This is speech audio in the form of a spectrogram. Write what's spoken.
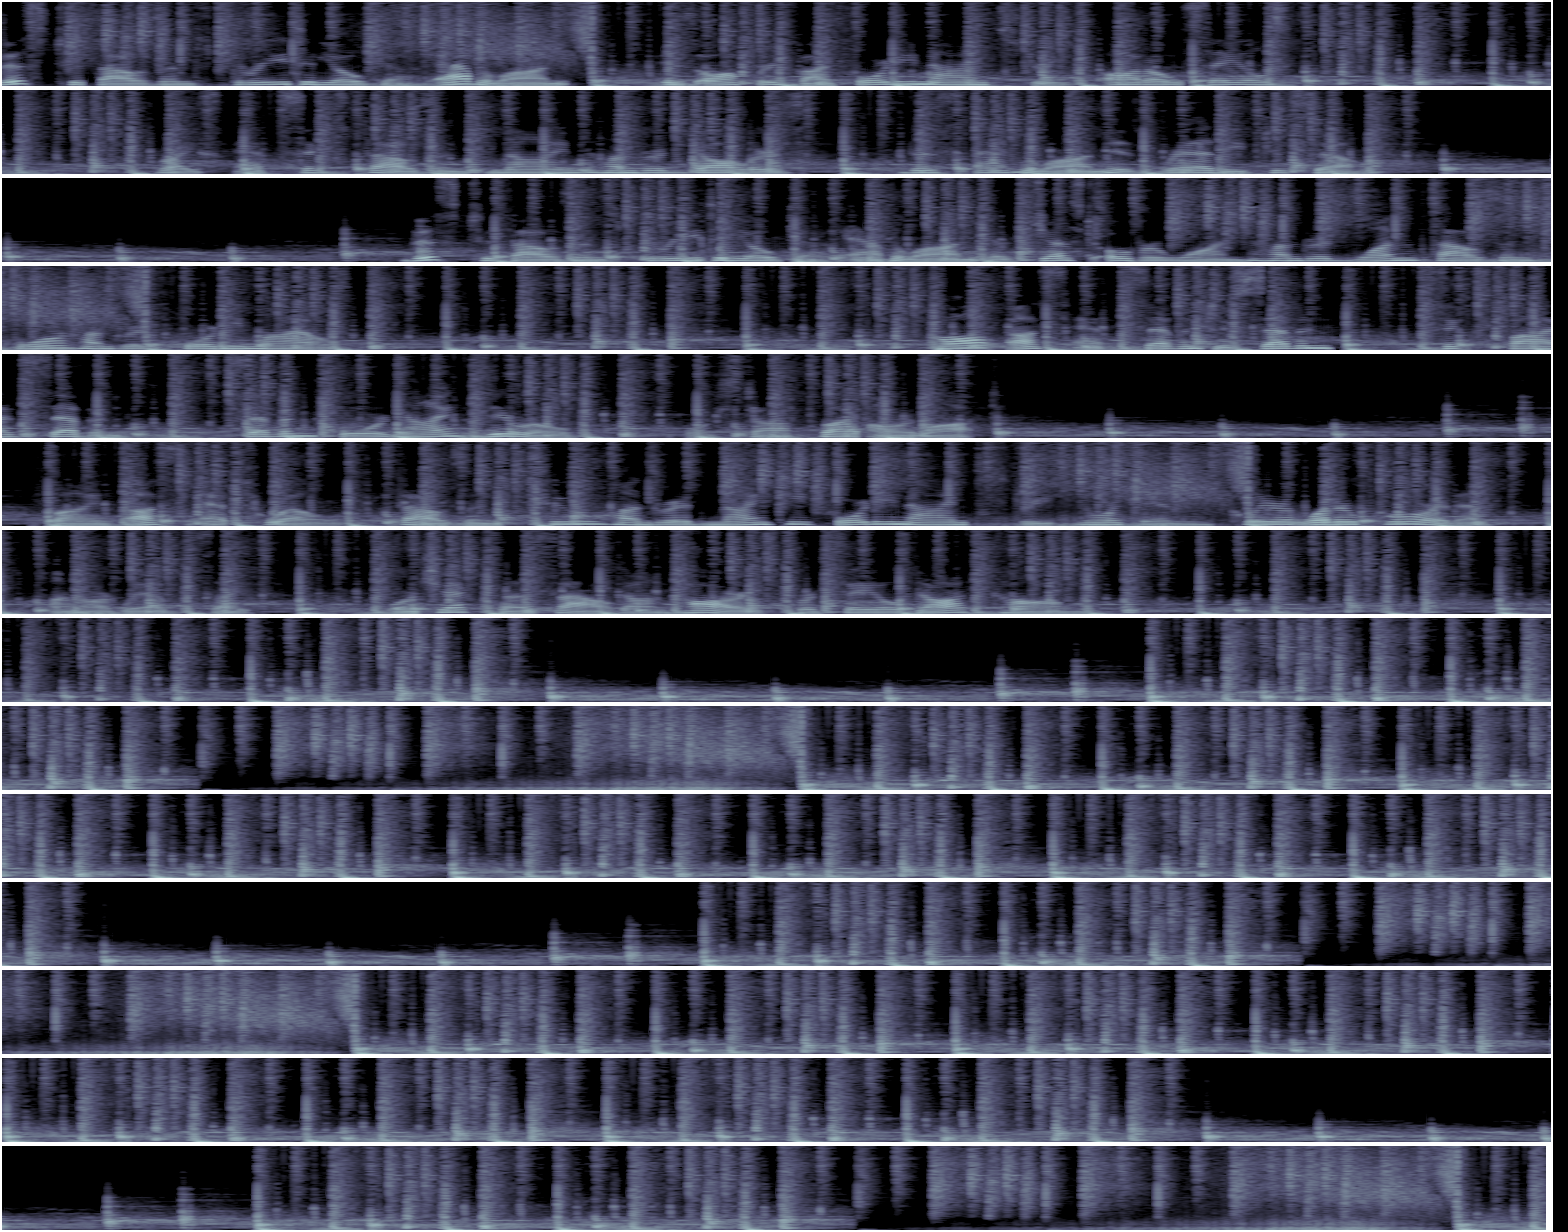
This 2003 Toyota Avalon is offered by 49th Street Auto Sales. Price at $6,900. This Avalon is ready to sell. This 2003 Toyota Avalon has just over 101,440 miles. Call us at 727-657-7490 or stop by our lot. Find us at 12290 49th Street North in Clearwater, Florida on our website or check us out on carsforsale.com. Thank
